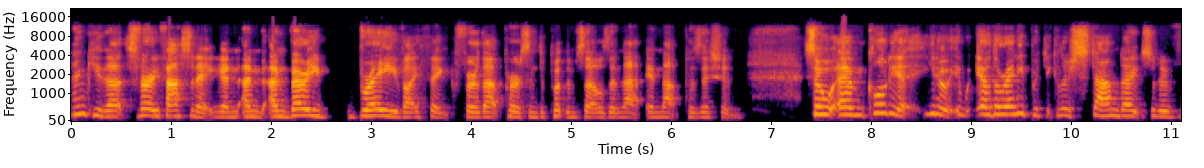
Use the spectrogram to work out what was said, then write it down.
Thank you. That's very fascinating and, and and very brave, I think, for that person to put themselves in that in that position. So, um, Claudia, you know, are there any particular standout sort of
